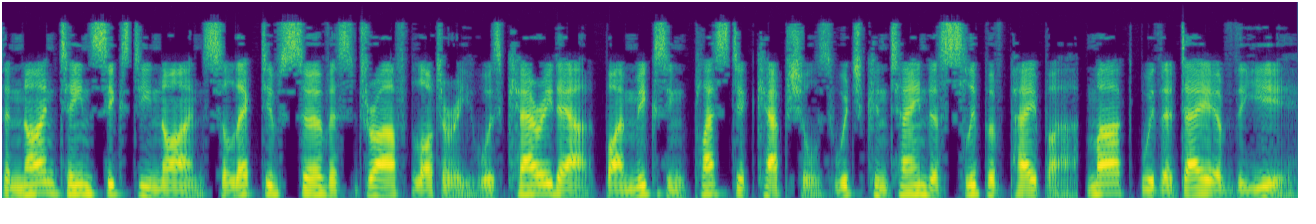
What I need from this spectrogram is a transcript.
The 1969 Selective Service Draft Lottery was carried out by mixing plastic capsules which contained a slip of paper marked with a day of the year,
